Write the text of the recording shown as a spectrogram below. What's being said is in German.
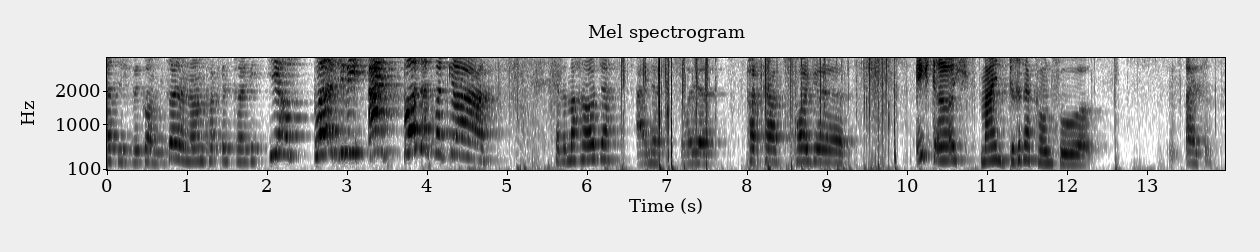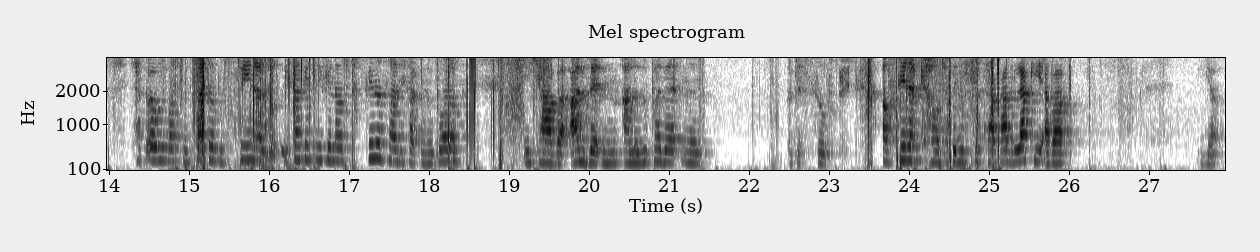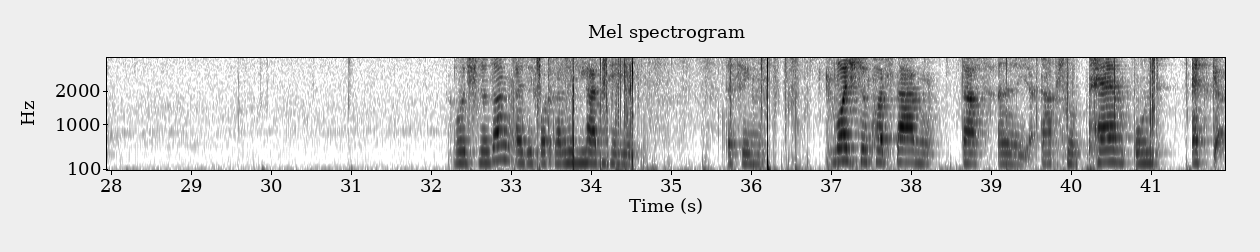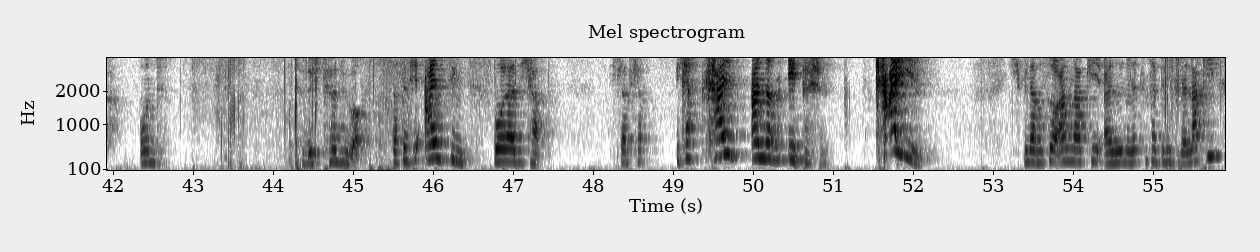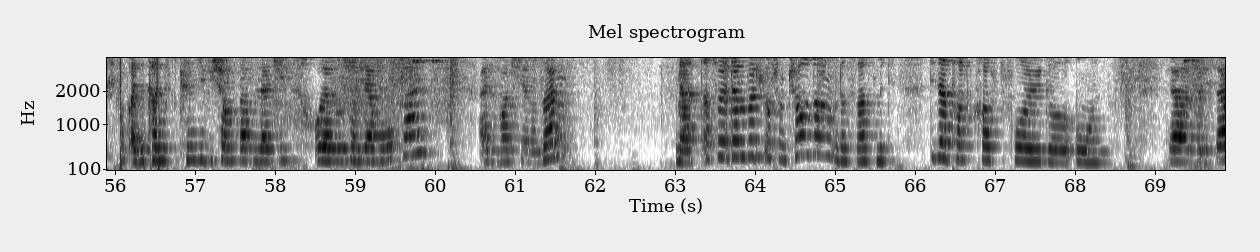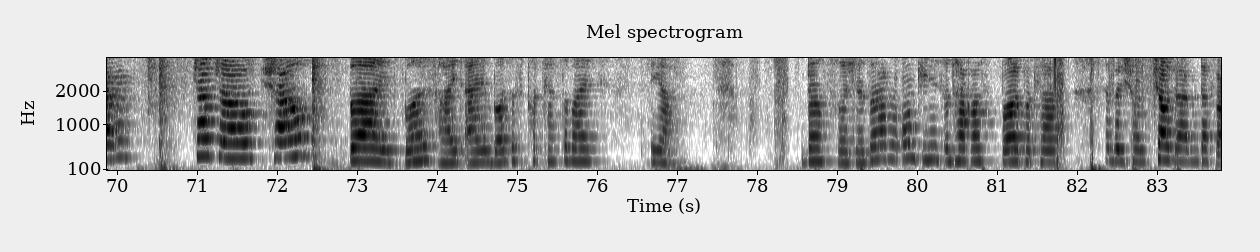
herzlich willkommen zu einer neuen Podcast-Folge hier auf Ball TV, ein Bosses Podcast. Ja, wir machen heute eine neue Podcast-Folge. Ich stelle euch meinen dritten Account vor. Also, ich habe irgendwas mit 2000 Trophäen, also ich sag jetzt nicht genau die Trophäenanzahl, ich sag nur Brawlers. Ich habe alle seltenen, alle super seltenen. Und das ist so blöd. Auf den Account bin ich zwar gerade lucky, aber ja. Wollte ich nur sagen, also ich wollte gerade in den Laden hier gehen. Deswegen wollte ich nur kurz sagen, dass, äh, ja, da habe ich nur Pam und Edgar. Und natürlich Könhübers. Das sind die einzigen Baller, die ich habe. Ich glaube, ich habe ich hab keinen anderen epischen. Kein! Ich bin aber so unlucky. Also in der letzten Zeit bin ich wieder lucky. Also kann, könnte die Chance auf ein Legend oder so schon sehr hoch sein. Also wollte ich ja nur sagen. Ja, das war, dann würde ich auch schon Ciao sagen. Und das war's mit dieser Podcast-Folge. Und ja, würde ich sagen. Ciao, ciao, ciao bei Ballfight, einem Bosses Podcast dabei. Ja. Das wollte ich nur sagen. Und Genies und Haras Ball Podcast. Dann würde ich schon Ciao sagen. Das war's.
